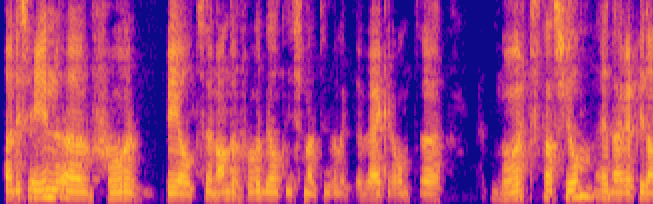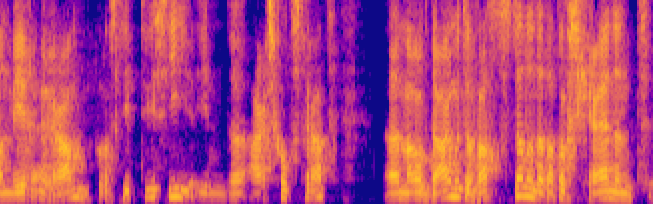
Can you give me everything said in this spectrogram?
dat is één uh, voorbeeld. Een ander voorbeeld is natuurlijk de wijk rond uh, het Noordstation. Daar heb je dan meer raamprostitutie in de Aarschotstraat. Uh, maar ook daar moeten we vaststellen dat dat toch schrijnend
